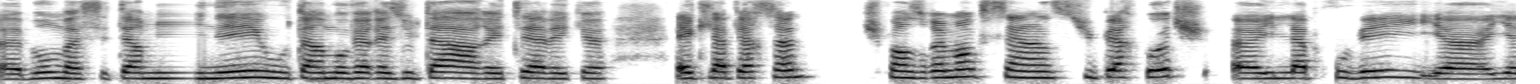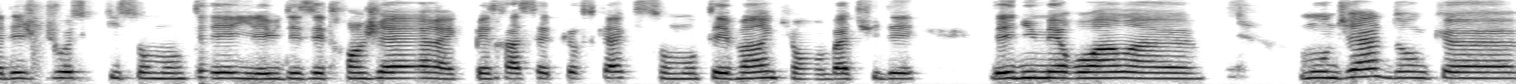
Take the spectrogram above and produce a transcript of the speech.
euh, bon, bah, c'est terminé ou tu as un mauvais résultat à arrêter avec, avec la personne. Je pense vraiment que c'est un super coach. Euh, il l'a prouvé. Il y, a, il y, a, des joueuses qui sont montées. Il y a eu des étrangères avec Petra Setkowska qui sont montées 20, qui ont battu des, des numéros 1 mondial. Donc, euh,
